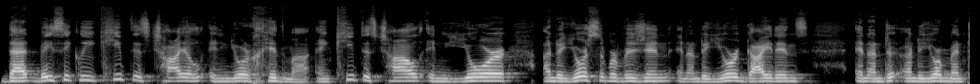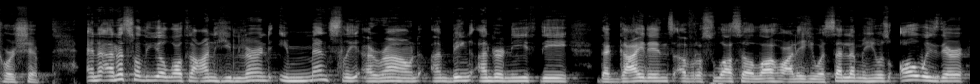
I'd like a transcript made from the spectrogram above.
That basically keep this child in your khidmah and keep this child in your under your supervision and under your guidance and under, under your mentorship. And Anas he learned immensely around um, being underneath the, the guidance of Rasulullah sallallahu wasallam. And he was always there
